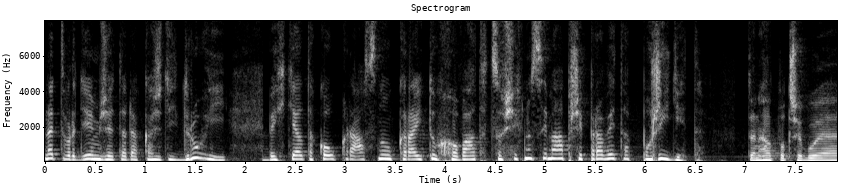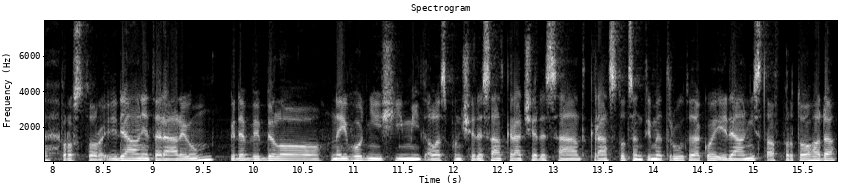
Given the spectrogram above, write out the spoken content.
netvrdím, že teda každý druhý, by chtěl takovou krásnou krajtu chovat, co všechno si má připravit a pořídit? Ten had potřebuje prostor, ideálně terárium, kde by bylo nejvhodnější mít alespoň 60x60 x 100 cm, to je takový ideální stav pro toho hada,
